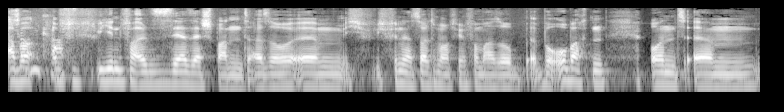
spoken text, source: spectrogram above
Aber auf jeden Fall sehr, sehr spannend. Also ähm, ich, ich finde, das sollte man auf jeden Fall mal so äh, beobachten und ähm,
